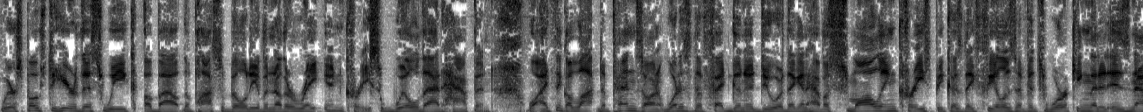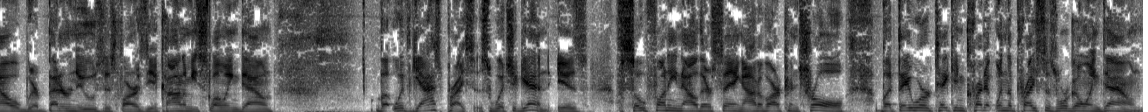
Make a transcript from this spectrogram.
We're supposed to hear this week about the possibility of another rate increase. Will that happen? Well, I think a lot depends on it. What is the Fed going to do? Are they going to have a small increase because they feel as if it's working that it is now? We're better news as far as the economy slowing down. But with gas prices, which again is so funny now they're saying out of our control, but they were taking credit when the prices were going down.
